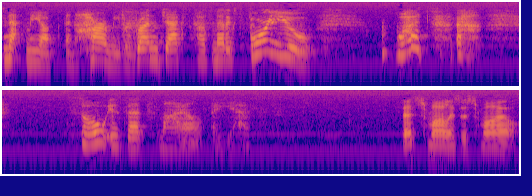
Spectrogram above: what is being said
snap me up and hire me to run Jack's Cosmetics for you. What? So is that smile a yes? That smile is a smile.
